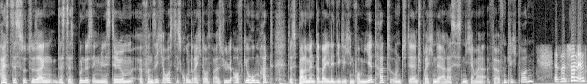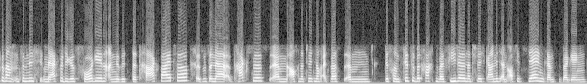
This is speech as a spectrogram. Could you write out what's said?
Heißt es sozusagen, dass das Bundesinnenministerium äh, von sich aus das Grundrecht auf Asyl aufgehoben hat, das Parlament dabei lediglich informiert hat und der entsprechende Erlass ist nicht einmal veröffentlicht worden? Es ist schon insgesamt ein ziemlich merkwürdiges Vorgehen angesichts der Tragweite. Es ist in der Praxis ähm, auch natürlich noch etwas ähm, differenziert zu betrachten, weil viele natürlich gar nicht an offiziellen Grenzübergängen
